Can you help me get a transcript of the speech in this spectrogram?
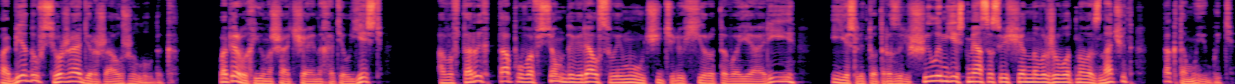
Победу все же одержал желудок. Во-первых, юноша отчаянно хотел есть, а во-вторых, Тапу во всем доверял своему учителю Хирота Ваиарии, и если тот разрешил им есть мясо священного животного, значит, так тому и быть.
